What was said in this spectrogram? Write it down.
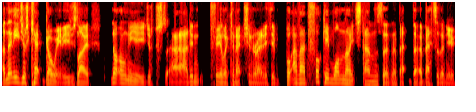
And then he just kept going. He was like, not only he just, I didn't feel a connection or anything, but I've had fucking one night stands that are, be- that are better than you.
